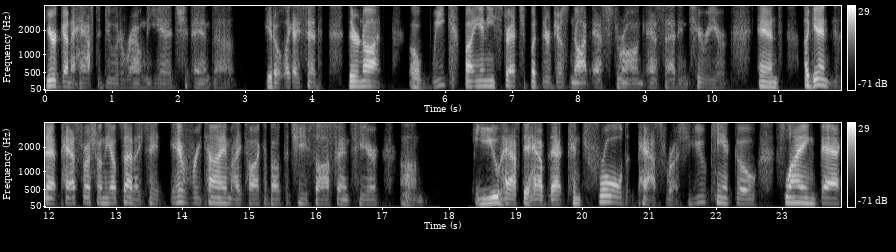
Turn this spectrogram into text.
you're going to have to do it around the edge. And, uh, you know, like I said, they're not uh, weak by any stretch, but they're just not as strong as that interior. And again, that pass rush on the outside, I say every time I talk about the Chiefs offense here, um, you have to have that controlled pass rush. You can't go flying back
